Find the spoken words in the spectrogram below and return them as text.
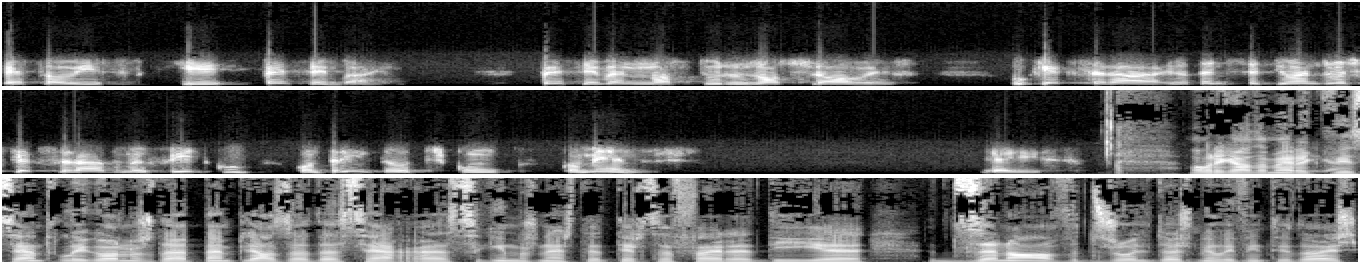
É só isso que pensem bem pensem bem no nosso futuro, nos nossos jovens. O que é que será? Eu tenho 71 anos, mas o que é que será do meu filho com, com 30, outros com, com menos? É isso. Obrigado, Américo Vicente, que ligou-nos da Pampilhosa da Serra. Seguimos nesta terça-feira, dia 19 de julho de 2022.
